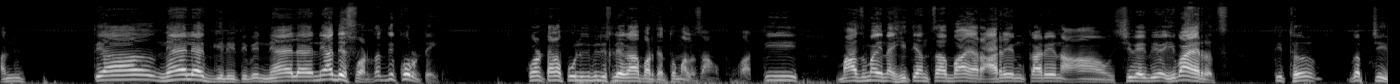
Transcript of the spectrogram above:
आणि त्या न्यायालयात गेली ती बे न्यायालयाने आदेश वाढतात ती कोर्ट आहे. कोर्टाला पोलीस बिलीस लय घाबरतात तुम्हाला सांगतो. हा, ती माझमाई नाही ही त्यांचा बाहेर आरेन कारेन शिवाय बिवाय ही बाहेरच. तिथं गपची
